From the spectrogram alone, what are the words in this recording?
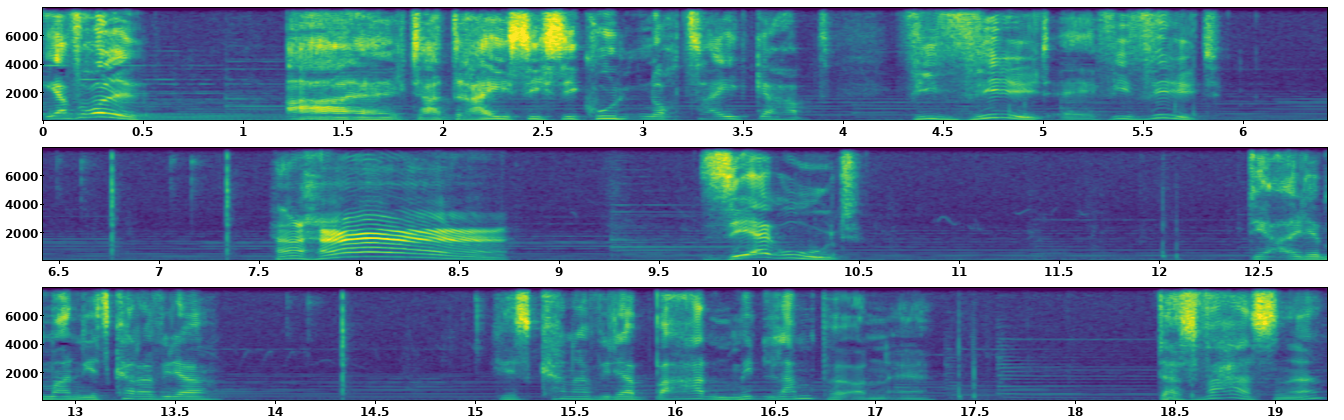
Jawohl. Alter, 30 Sekunden noch Zeit gehabt. Wie wild, ey. Wie wild. Haha. Sehr gut. Der alte Mann, jetzt kann er wieder... Jetzt kann er wieder baden mit Lampe an, ey. Das war's, ne?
